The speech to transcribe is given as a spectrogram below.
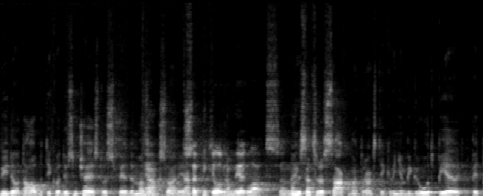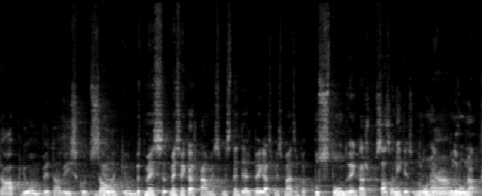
video talba tikko 240 uzspieda mazāk svaru. Ja? 7 kg vieglāks. Nekā. Un es atceros, sākumā tur rakstīja, ka viņam bija grūti pielikt pie tā apjoma, pie tā visu, ko tu saliki. Un... Bet mēs, mēs vienkārši kā mēs, mēs nedēļas beigās mēs mēdzam kaut pusstundu vienkārši sazvanīties un runāt. Jā. Un runāt.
